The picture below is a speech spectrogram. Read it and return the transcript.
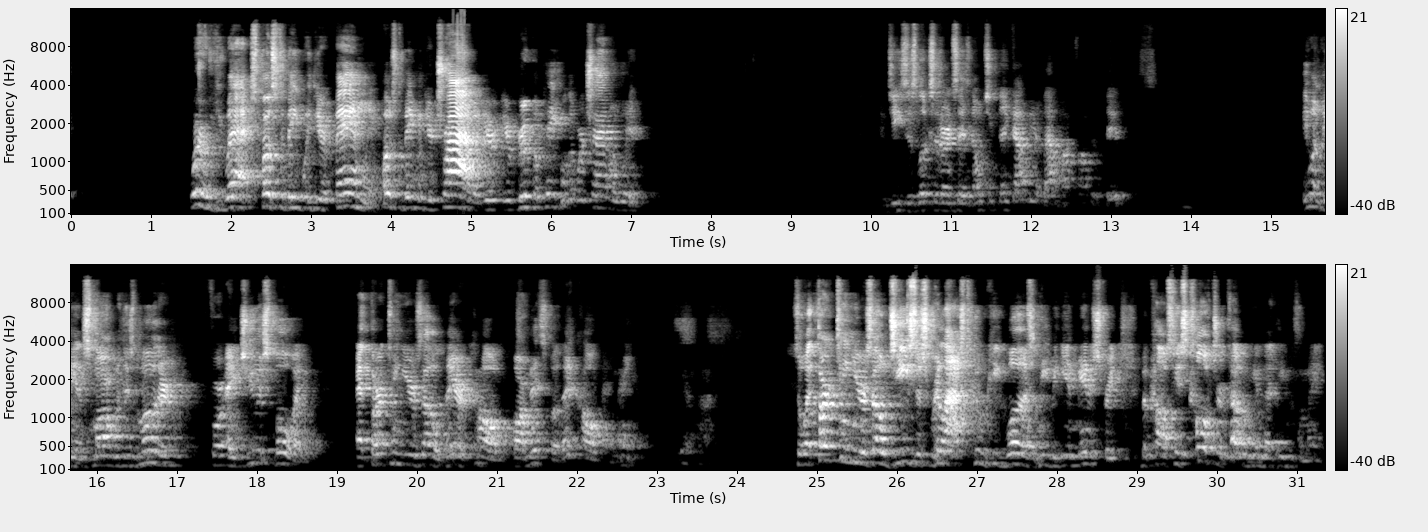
Where are you at? Supposed to be with your family, supposed to be with your tribe, your, your group of people that we're traveling with. And Jesus looks at her and says, Don't you think I'll be about my father's business? He wasn't being smart with his mother for a Jewish boy at 13 years old. They are called bar mitzvah. They're called a man. So at 13 years old, Jesus realized who he was and he began ministry because his culture told him that he was a man.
